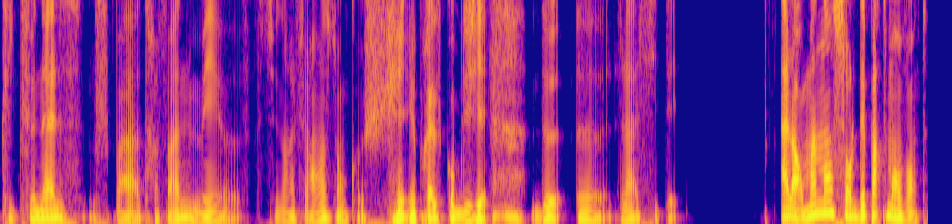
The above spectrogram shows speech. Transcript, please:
ClickFunnels, je suis pas très fan, mais c'est une référence, donc je suis presque obligé de la citer. Alors maintenant sur le département vente,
